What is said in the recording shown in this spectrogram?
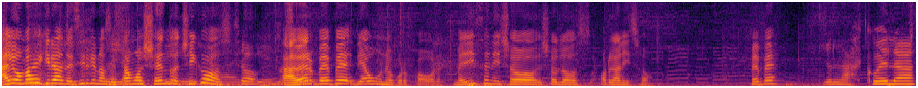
¿algo más que quieran decir que nos estamos yendo, chicos? A ver, Pepe, de a uno, por favor. Me dicen y yo, yo los organizo. Pepe. En la escuela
